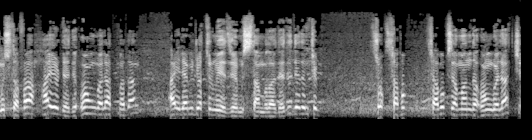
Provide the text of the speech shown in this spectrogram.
Mustafa hayır dedi. 10 gol atmadan ailemi götürmeyeceğim İstanbul'a dedi. Dedim ki çok çabuk çabuk zamanda 10 gol at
